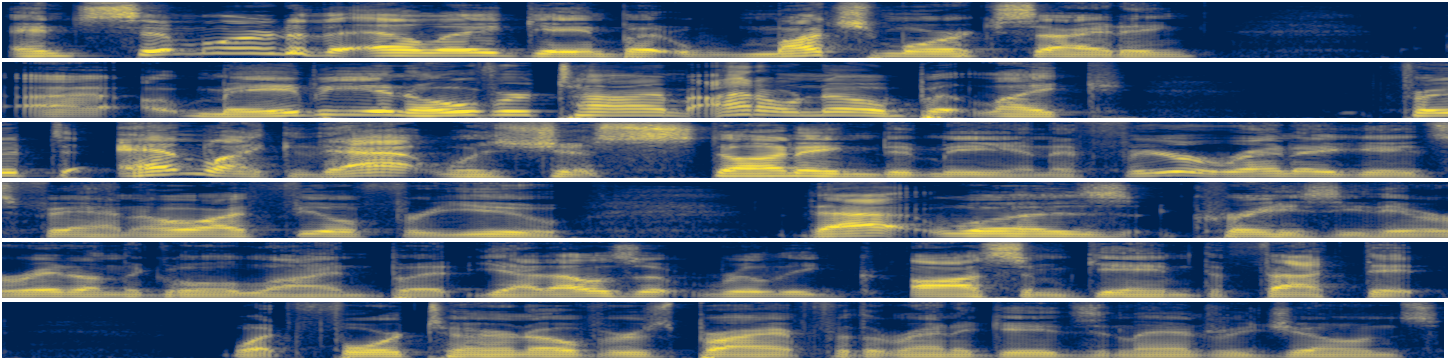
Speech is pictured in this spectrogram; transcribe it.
and similar to the LA game, but much more exciting. Uh, maybe in overtime, I don't know, but like for it to end like that was just stunning to me. And if you're a Renegades fan, oh, I feel for you. That was crazy. They were right on the goal line, but yeah, that was a really awesome game. The fact that what four turnovers, Bryant, for the Renegades and Landry Jones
